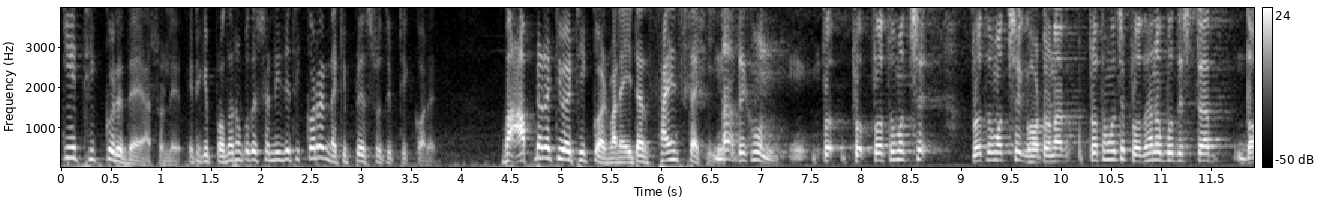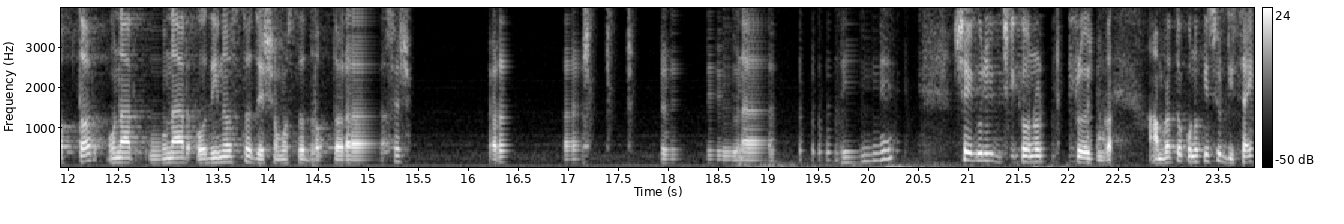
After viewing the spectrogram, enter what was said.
কে ঠিক করে দেয় আসলে? এটা কি প্রধান উপদেষ্টা নিজে ঠিক করেন নাকি প্রেস সচিব ঠিক করেন? বা আপনারা কীভাবে ঠিক করেন? মানে এটার সায়েন্সটা কি? না, দেখুন, প্র- প্র- প্রথম হচ্ছে প্রথম হচ্ছে ঘটনার, প্রথম হচ্ছে প্রধান উপদেষ্টা দপ্তর ওনার ওনার অধীনস্থ যে সমস্ত দপ্তর আছে অধীনে সেগুলির যে কোনো প্রয়োজন আমরা- আমরা তো কোনো কিছু ডিসাইড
